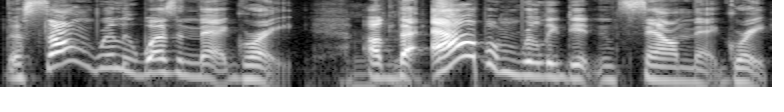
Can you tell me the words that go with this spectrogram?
The song really wasn't that great. Uh, the album really didn't sound that great.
